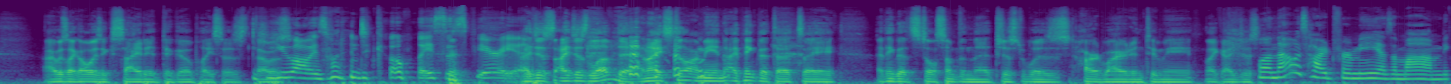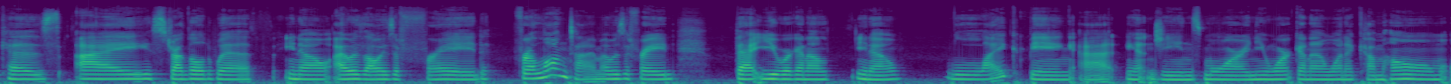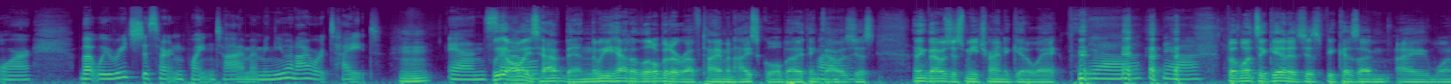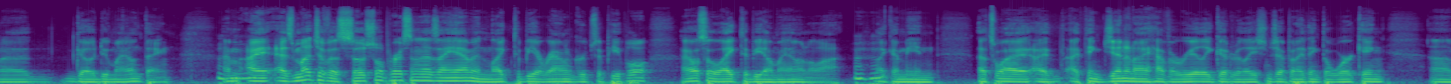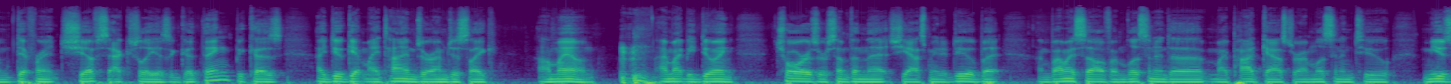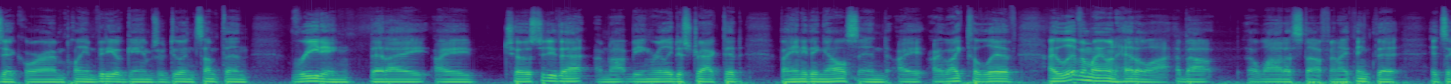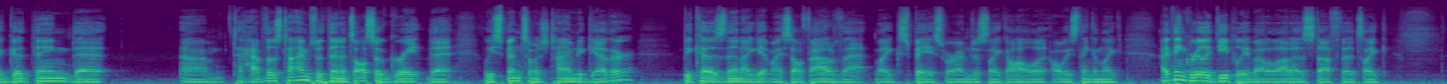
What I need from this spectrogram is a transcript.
I was like always excited to go places. That you was, always wanted to go places. Period. I just I just loved it, and I still I mean I think that that's a I think that's still something that just was hardwired into me. Like I just well, and that was hard for me as a mom because I struggled with you know I was always afraid for a long time. I was afraid that you were gonna you know like being at Aunt Jean's more and you weren't going to want to come home or but we reached a certain point in time. I mean, you and I were tight. Mm-hmm. And so, we always have been. We had a little bit of rough time in high school, but I think that was just I think that was just me trying to get away. Yeah. Yeah. but once again, it's just because I'm I want to go do my own thing. Mm-hmm. I'm I as much of a social person as I am and like to be around groups of people, I also like to be on my own a lot. Mm-hmm. Like I mean, that's why I, I think Jen and I have a really good relationship, and I think the working um, different shifts actually is a good thing because I do get my times where I'm just like on my own. I might be doing chores or something that she asked me to do, but I'm by myself, I'm listening to my podcast or I'm listening to music or I'm playing video games or doing something reading that I I chose to do that. I'm not being really distracted by anything else and I I like to live I live in my own head a lot about a lot of stuff and I think that it's a good thing that um, to have those times, but then it's also great that we spend so much time together because then I get myself out of that like space where I'm just like all always thinking like I think really deeply about a lot of stuff that's like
